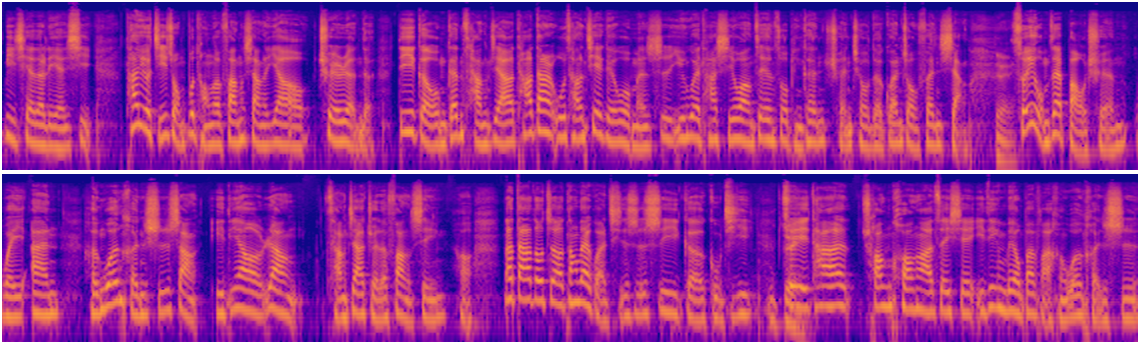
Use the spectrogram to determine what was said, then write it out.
密切的联系，它有几种不同的方向要确认的。第一个，我们跟藏家，他当然无偿借给我们，是因为他希望这件作品跟全球的观众分享。对，所以我们在保全、维安、恒温、恒湿上，一定要让藏家觉得放心。好，那大家都知道，当代馆其实是一个古迹，所以它窗框啊这些一定没有办法恒温恒湿。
